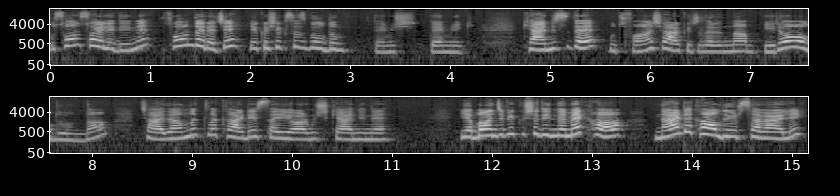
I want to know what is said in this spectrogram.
Bu son söylediğini son derece yakışıksız buldum demiş Demlik. Kendisi de mutfağın şarkıcılarından biri olduğundan çaydanlıkla kardeş sayıyormuş kendini. Yabancı bir kuşu dinlemek ha. Nerede kaldı yurtseverlik?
